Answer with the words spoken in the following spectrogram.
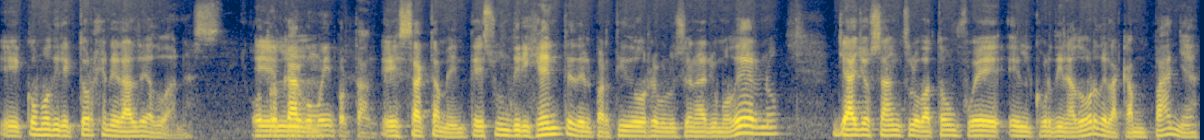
eh, como director general de aduanas. Otro cargo muy importante. Exactamente, es un dirigente del Partido Revolucionario Moderno. Yayo Sanz Lobatón fue el coordinador de la campaña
